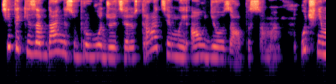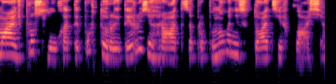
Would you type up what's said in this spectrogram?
Всі такі завдання супроводжуються ілюстраціями і аудіозаписами. Учні мають прослухати, повторити і розіграти запропоновані ситуації в класі.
